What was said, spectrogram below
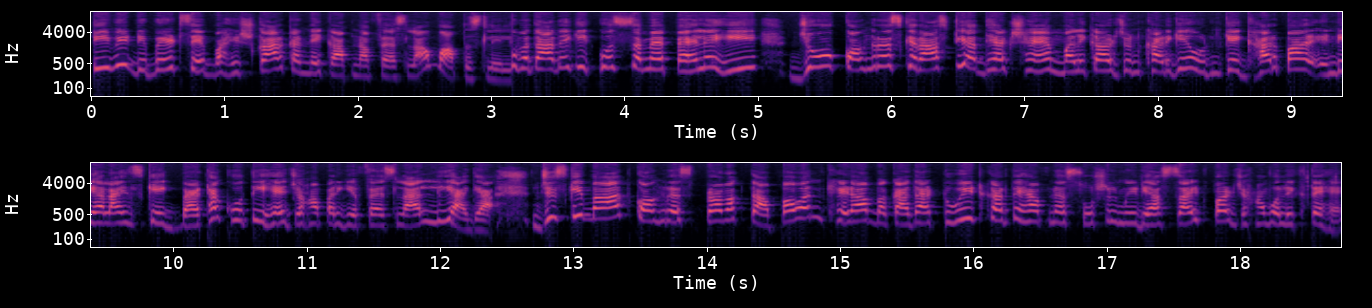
टीवी डिबेट से बहिष्कार करने का अपना फैसला वापस ले लिया। तो बता दें कि कुछ समय पहले ही जो कांग्रेस के राष्ट्रीय अध्यक्ष हैं मल्लिकार्जुन खड़गे, उनके घर पर इंडिया अलायंस की एक बैठक होती है, जहाँ पर यह फैसला लिया गया। जिसके बाद कांग्रेस प्रवक्ता पवन खेड़ा बकायदा ट्वीट करते हैं अपने सोशल मीडिया साइट पर, जहाँ वो लिखते हैं,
